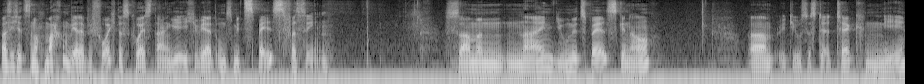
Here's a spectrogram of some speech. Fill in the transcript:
Was ich jetzt noch machen werde, bevor ich das Quest angehe, ich werde uns mit Spells versehen. Summon 9 Unit Spells, genau. Um, reduces the attack? Nee.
